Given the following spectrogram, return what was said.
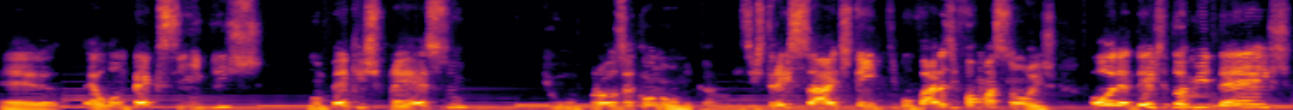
É, é o Ampec Simples, o Ampec Expresso e o Prosa Econômica. Esses três sites têm tipo, várias informações. Olha, desde 2010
